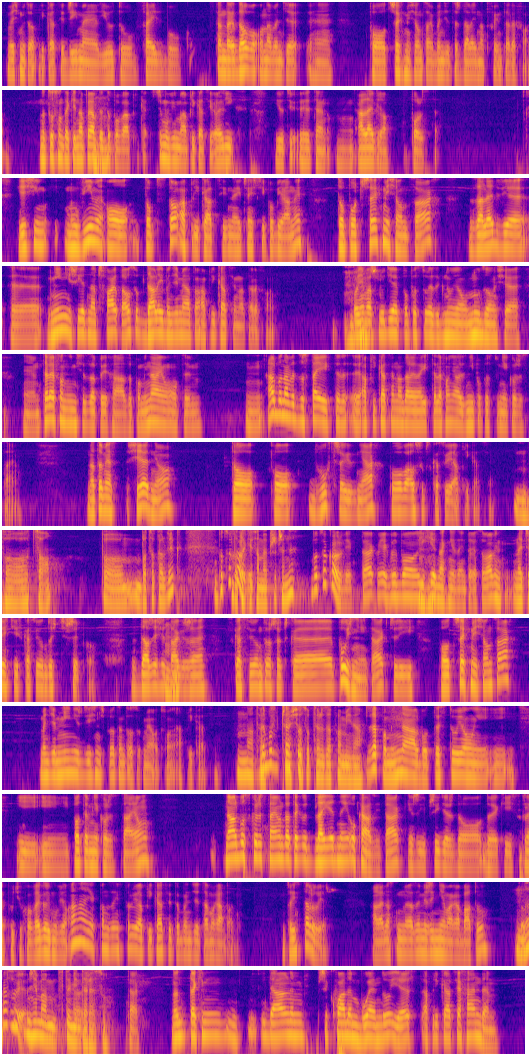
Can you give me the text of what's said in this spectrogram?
Weźmy tu aplikację Gmail, YouTube, Facebook. Standardowo ona będzie e, po trzech miesiącach będzie też dalej na Twoim telefonie. No to są takie naprawdę mhm. topowe aplikacje. Czy mówimy o aplikacji OLX, YouTube, e, ten mm, Allegro w Polsce? Jeśli mówimy o top 100 aplikacji najczęściej pobieranych, to po trzech miesiącach zaledwie e, mniej niż jedna czwarta osób dalej będzie miała tą aplikację na telefonie. Ponieważ ludzie po prostu rezygnują, nudzą się, wiem, telefon im się zapycha, zapominają o tym, mm, albo nawet zostaje ich te- aplikacja nadal na ich telefonie, ale z niej po prostu nie korzystają. Natomiast średnio to po dwóch, trzech dniach połowa osób skasuje aplikację. Bo co? Bo, bo cokolwiek? Bo Bo cokolwiek. takie same przyczyny? Bo cokolwiek, tak? Jakby, bo ich Mhm. jednak nie zainteresowało, więc najczęściej skasują dość szybko. Zdarzy się Mhm. tak, że skasują troszeczkę później, tak? Czyli po trzech miesiącach będzie mniej niż 10% osób miało twoją aplikację. No tak, No bo część często- osób też zapomina. Zapomina albo testują i, i, i, i potem nie korzystają. No albo skorzystają dlatego dla jednej okazji, tak? Jeżeli przyjdziesz do, do jakiegoś sklepu ciuchowego i mówią, aha, jak pan zainstaluje aplikację, to będzie tam rabat. No to instalujesz. Ale następnym razem, jeżeli nie ma rabatu, to No to kasujesz. nie mam w tym Tak. interesu. Tak. No takim idealnym przykładem błędu jest aplikacja Handem,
